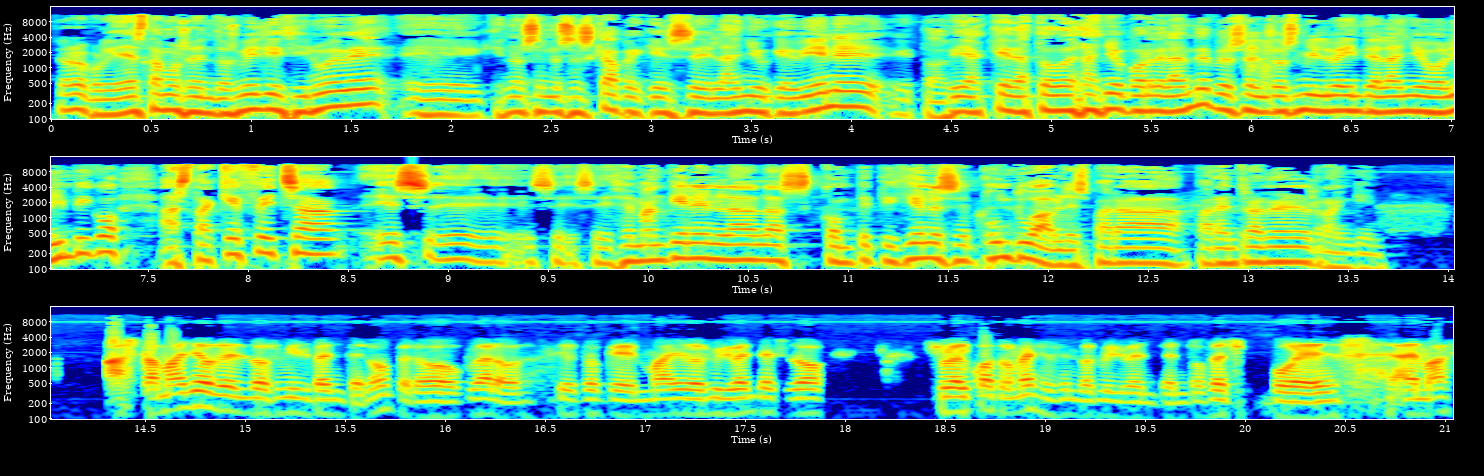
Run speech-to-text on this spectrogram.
Claro, porque ya estamos en 2019, eh, que no se nos escape que es el año que viene, eh, todavía queda todo el año por delante, pero es el 2020 el año olímpico. ¿Hasta qué fecha es, eh, se, se, mantienen las competiciones puntuables para, para entrar en el ranking? Hasta mayo del 2020, ¿no? Pero claro, es cierto que en mayo del 2020 solo, solo hay cuatro meses en 2020. Entonces, pues, además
